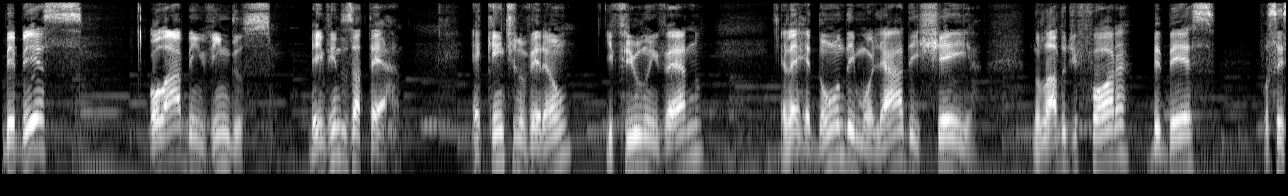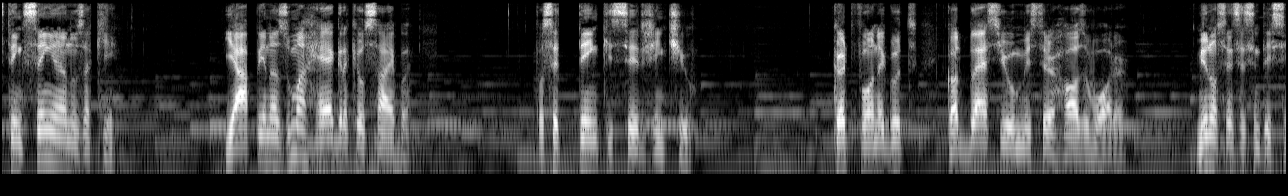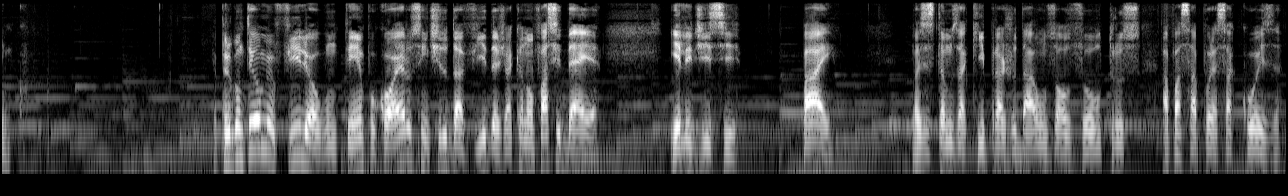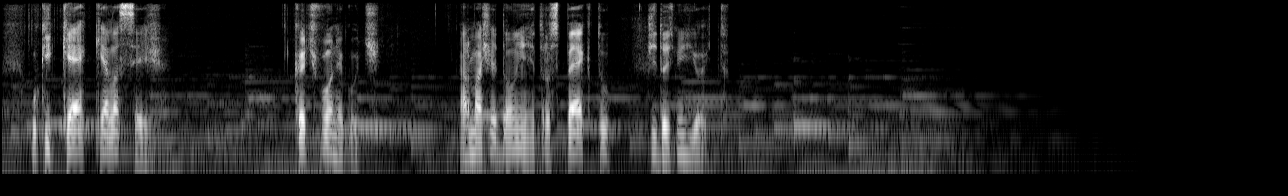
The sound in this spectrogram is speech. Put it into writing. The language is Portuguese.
Bebês, olá, bem-vindos. Bem-vindos à Terra. É quente no verão e frio no inverno. Ela é redonda e molhada e cheia. No lado de fora, bebês, vocês têm 100 anos aqui. E há apenas uma regra que eu saiba: você tem que ser gentil. Kurt Vonnegut, God Bless You, Mr. Rosewater, 1965. Eu perguntei ao meu filho há algum tempo qual era o sentido da vida, já que eu não faço ideia. E ele disse: Pai, nós estamos aqui para ajudar uns aos outros a passar por essa coisa, o que quer que ela seja. Kurt Vonnegut. Armagedon em retrospecto de 2008.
